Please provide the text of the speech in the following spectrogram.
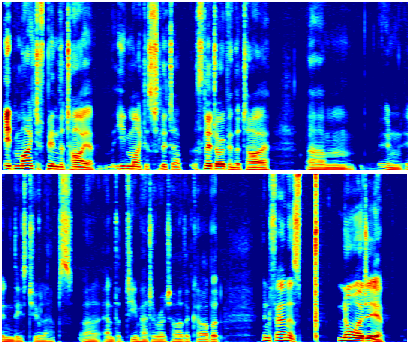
it might have been the tire. He might have slit up, slit open the tire um, in in these two laps, uh, and the team had to retire the car. But in fairness, no idea,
